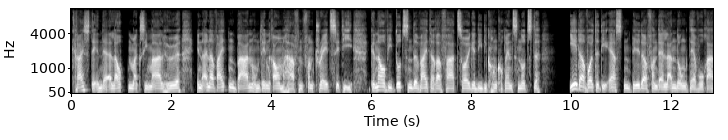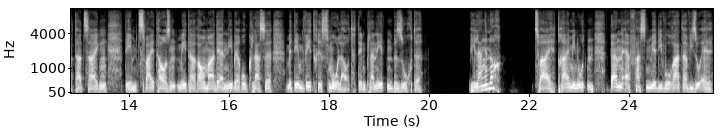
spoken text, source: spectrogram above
kreiste in der erlaubten Maximalhöhe in einer weiten Bahn um den Raumhafen von Trade City, genau wie Dutzende weiterer Fahrzeuge, die die Konkurrenz nutzte. Jeder wollte die ersten Bilder von der Landung der Vorata zeigen, dem 2000 Meter Raumer der Neberu-Klasse, mit dem Vetris Molaut den Planeten besuchte. Wie lange noch? Zwei, drei Minuten, dann erfassen wir die Vorata visuell.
